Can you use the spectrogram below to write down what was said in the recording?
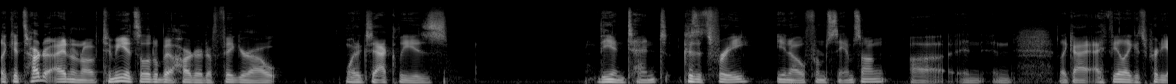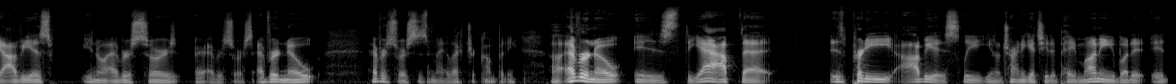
like it's harder i don't know. To me it's a little bit harder to figure out what exactly is the intent because it's free you know from samsung uh and and like I, I feel like it's pretty obvious you know eversource or eversource evernote eversource is my electric company uh, evernote is the app that is pretty obviously you know trying to get you to pay money but it, it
